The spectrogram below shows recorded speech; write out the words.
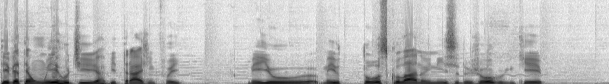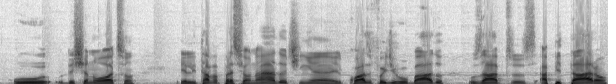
teve até um erro de arbitragem que foi meio, meio tosco lá no início do jogo, em que o, o Watson ele estava pressionado, tinha, ele quase foi derrubado, os árbitros apitaram,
